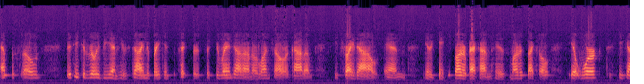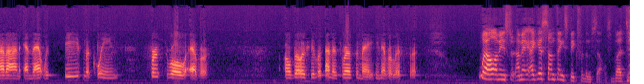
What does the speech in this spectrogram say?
episode that he could really be in. He was dying to break into pictures, so she ran down on her lunch hour, got him. He tried out, and you know, brought her back on his motorcycle. It worked. He got on, and that was Steve McQueen's first role ever. Although, if you look on his resume, he never lists it. Well, I mean, I mean, I guess some things speak for themselves, but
